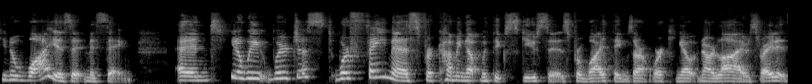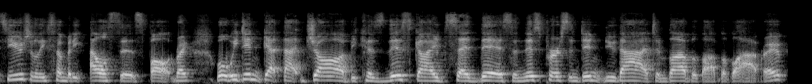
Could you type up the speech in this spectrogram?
you know, why is it missing? And you know, we we're just we're famous for coming up with excuses for why things aren't working out in our lives, right? It's usually somebody else's fault, right? Well, we didn't get that job because this guy said this and this person didn't do that and blah blah blah blah blah, right?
